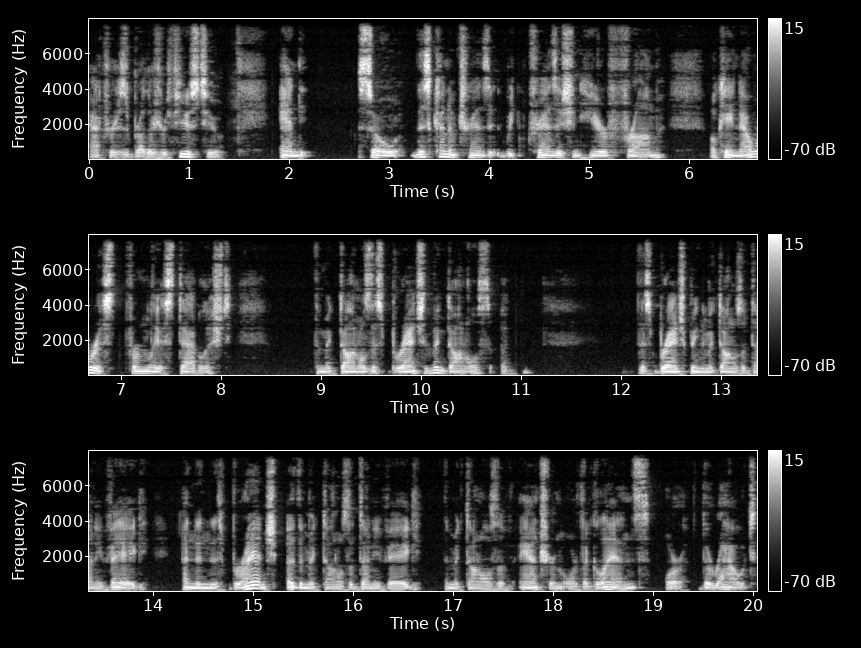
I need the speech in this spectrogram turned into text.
after his brothers refused to. And so this kind of transit we transition here from okay now we're firmly established the McDonald's this branch of the McDonald's uh, this branch being the McDonald's of Dunyvaig and then this branch of the McDonald's of Dunyvaig the McDonald's of Antrim or the Glens or the route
